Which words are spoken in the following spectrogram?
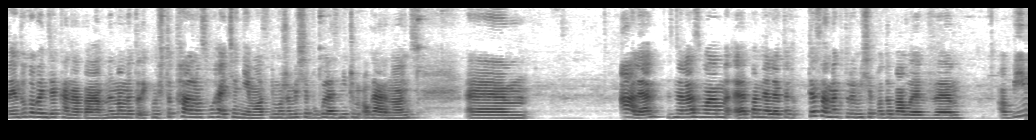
Za niedługo będzie kanapa. My mamy to jakąś totalną, słuchajcie, niemoc. Nie możemy się w ogóle z niczym ogarnąć. Ale znalazłam e, panele te, te same, które mi się podobały w Obi,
